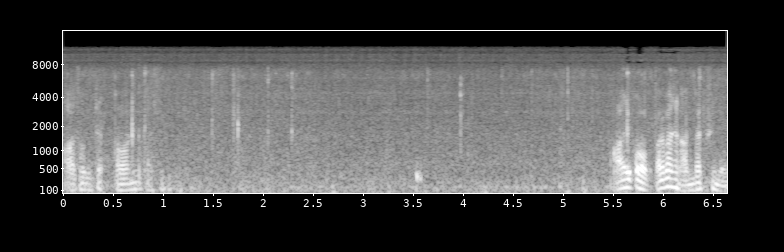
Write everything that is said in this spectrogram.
아, 저기 돼- 나왔네, 다시. 아, 이거 빨간색 안 잡히네.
